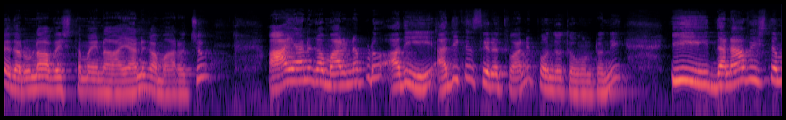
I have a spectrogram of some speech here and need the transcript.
లేదా రుణావేశితమైన ఆయాన్గా మారచ్చు. ఆయానుగా మారినప్పుడు అది అధిక స్థిరత్వాన్ని పొందుతూ ఉంటుంది. ఈ ధనావిష్టం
